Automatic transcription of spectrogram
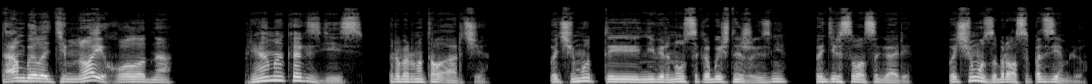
«Там было темно и холодно». «Прямо как здесь», — пробормотал Арчи. «Почему ты не вернулся к обычной жизни?» — поинтересовался Гарри. «Почему забрался под землю?»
